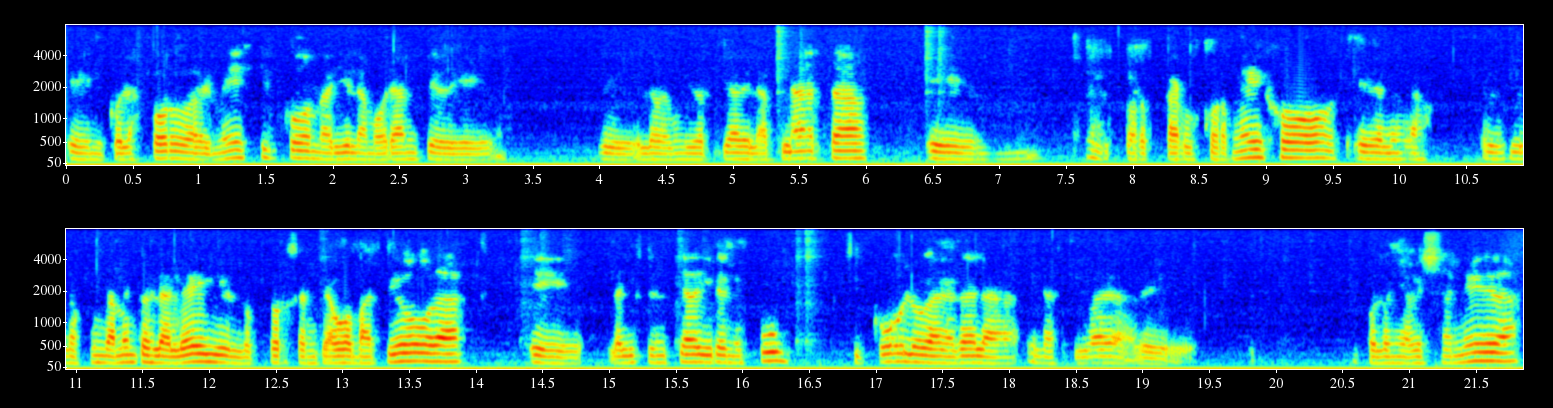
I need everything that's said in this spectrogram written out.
eh, Nicolás Córdoba de México, Mariela Morante de, de la Universidad de La Plata, el doctor Carlos Cornejo, los fundamentos de la ley, el doctor Santiago Mateoda, eh, la licenciada Irene Fug, psicóloga de acá la, de la ciudad de, de Colonia Avellaneda.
